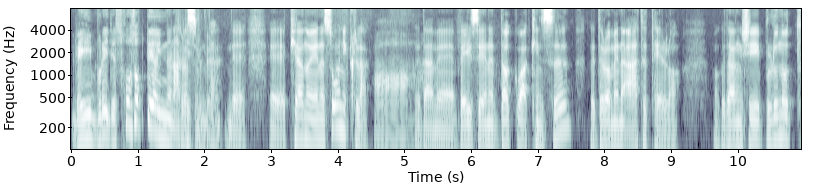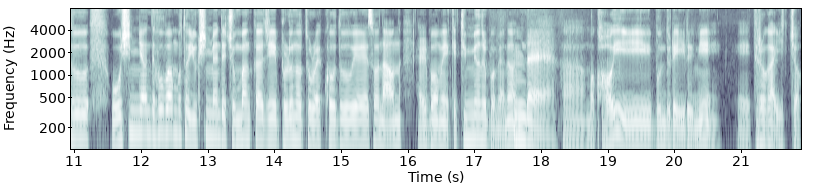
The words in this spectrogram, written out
레이블에 이제 소속되어 있는 아티스트들. 그렇습니다. 네, 에, 피아노에는 소니 클락, 아, 그다음에 베이스에는 덕 와킨스, 그 드럼에는 아트 테일러. 어, 그 당시 블루노트 50년대 후반부터 60년대 중반까지 블루노트 레코드에서 나온 앨범의 이렇게 뒷면을 보면은 네. 아, 뭐 거의 이분들의 이름이 예, 들어가 있죠.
